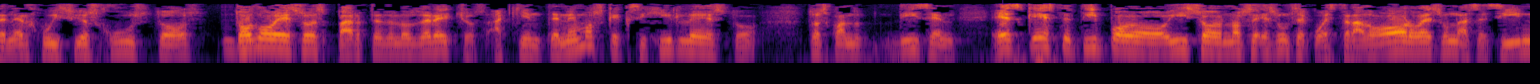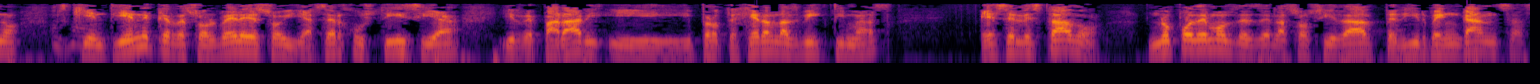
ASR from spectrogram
tener juicios justos, todo eso es parte de los derechos. A quien tenemos que exigirle esto, entonces cuando dicen, es que este tipo hizo, no sé, es un secuestrador o es un asesino, pues quien tiene que resolver eso y hacer justicia y reparar y, y proteger a las víctimas es el Estado. No podemos desde la sociedad pedir venganzas.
